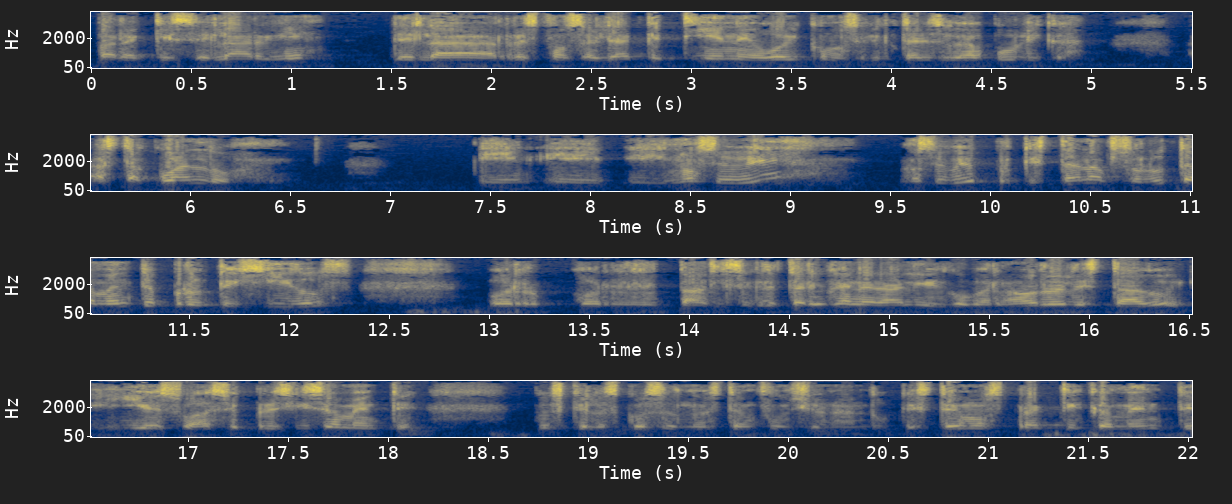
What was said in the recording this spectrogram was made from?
para que se largue de la responsabilidad que tiene hoy como secretario de Seguridad Pública? ¿Hasta cuándo? Y, no se ve, no se ve porque están absolutamente protegidos por, por el secretario general y el gobernador del estado y eso hace precisamente pues que las cosas no estén funcionando, que estemos prácticamente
